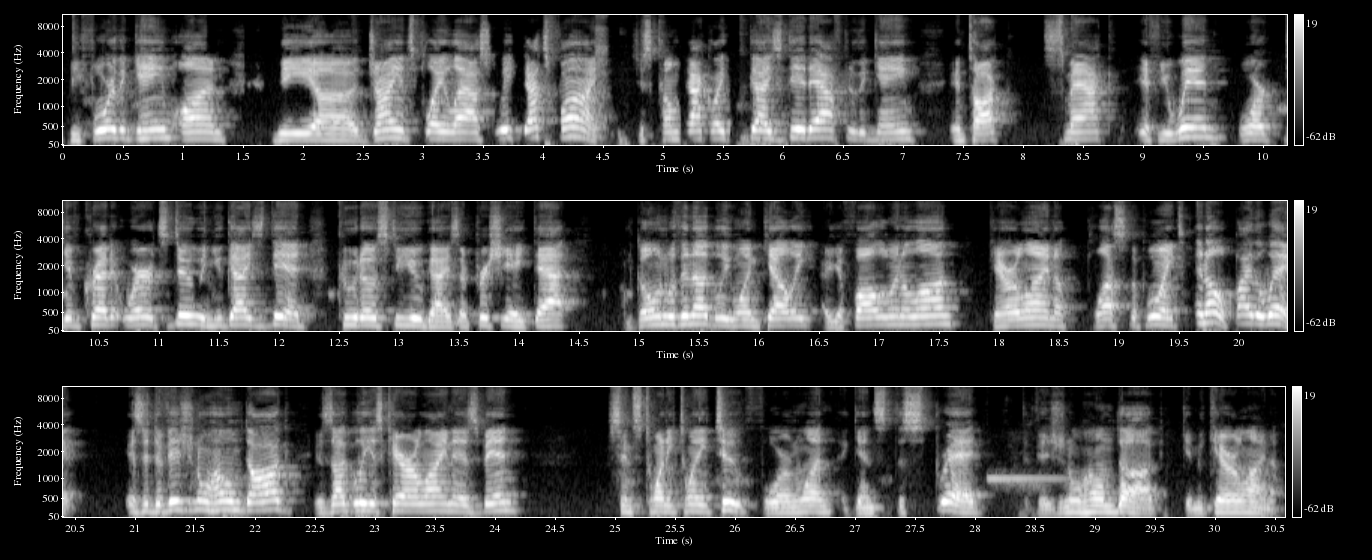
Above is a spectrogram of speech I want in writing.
before the game on the uh, Giants play last week. That's fine. Just come back like you guys did after the game and talk smack if you win or give credit where it's due. And you guys did. Kudos to you guys. I appreciate that. I'm going with an ugly one, Kelly. Are you following along? Carolina plus the points. And oh, by the way, is a divisional home dog as ugly as Carolina has been? Since 2022, four and one against the spread. Divisional home dog. Give me Carolina.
